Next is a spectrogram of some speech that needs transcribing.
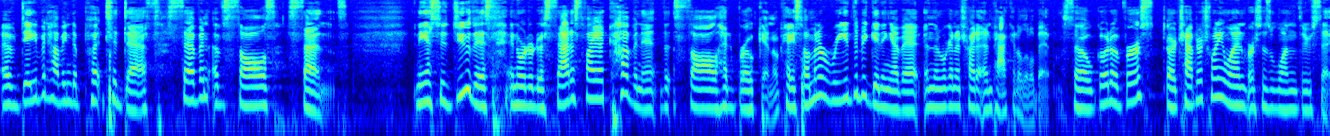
of David having to put to death seven of Saul's sons. And he has to do this in order to satisfy a covenant that Saul had broken. Okay, so I'm going to read the beginning of it and then we're going to try to unpack it a little bit. So go to verse or chapter 21 verses 1 through 6.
